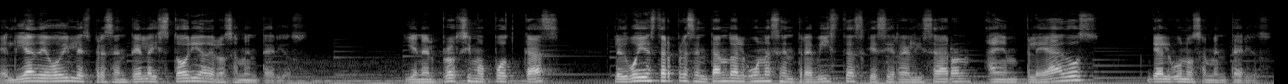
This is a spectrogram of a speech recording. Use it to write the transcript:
El día de hoy les presenté la historia de los cementerios. Y en el próximo podcast les voy a estar presentando algunas entrevistas que se realizaron a empleados de algunos cementerios.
